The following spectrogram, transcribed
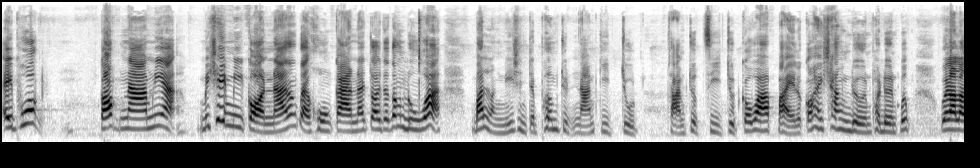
ไอ้พวกก๊อกน้ำเนี่ยไม่ใช่มีก่อนนะตั้งแต่โครงการนะจอยจะต้องดูว่าบ้านหลังนี้ฉันจะเพิ่มจุดน้ำกี่จุด3จุด4จุดก็ว่าไป แล้วก็ให้ช่างเดิน พอเดินปุ๊บ เวลาเรา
